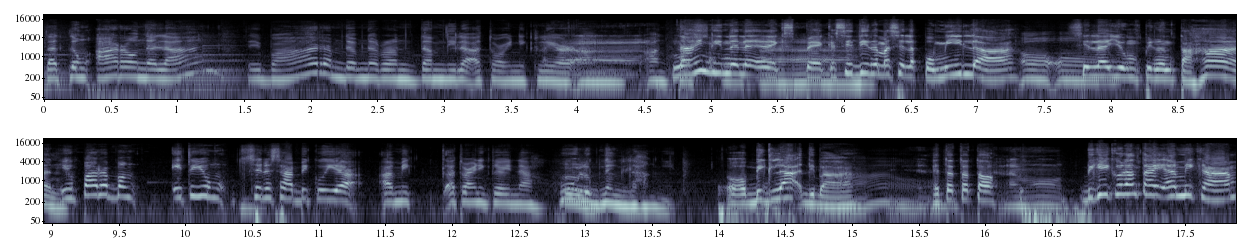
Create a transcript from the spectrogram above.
Tatlong araw na lang, 'di ba? Ramdam na ramdam nila Attorney Claire ang ang Na hindi na Pasko. na-expect kasi di naman sila pumila. Oo. Sila yung pinuntahan. Yung para bang ito yung sinasabi ko ya Amik Attorney Claire na hulog ng langit. Oo, bigla, di ba? Wow. Ito, to, to. Alam mo, Bigay ko lang tayo Amik ha.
